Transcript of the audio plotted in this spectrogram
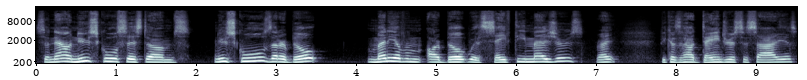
So now new school systems, new schools that are built, many of them are built with safety measures, right? Because of how dangerous society is.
